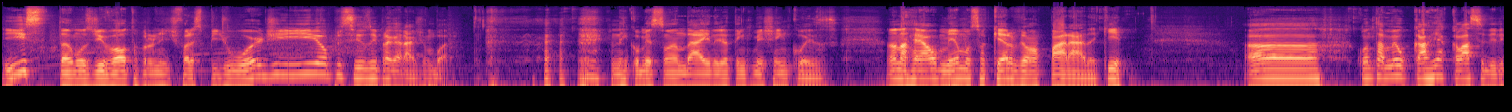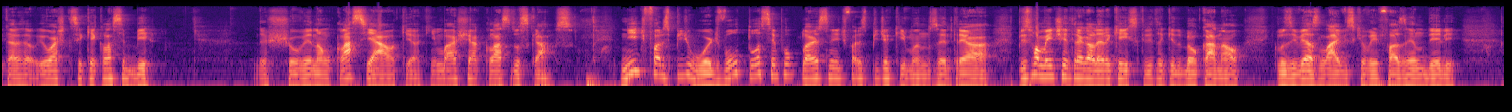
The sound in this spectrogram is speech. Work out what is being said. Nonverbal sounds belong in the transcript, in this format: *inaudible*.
E estamos de volta para o Need for Speed World e eu preciso ir para a garagem, vambora. *laughs* Nem começou a andar ainda, já tem que mexer em coisas. Não, na real mesmo, eu só quero ver uma parada aqui. Uh, quanto a meu carro e a classe dele, cara. Eu acho que esse aqui é classe B. Deixa eu ver, não, classe A aqui, ó. Aqui embaixo é a classe dos carros. Need for Speed World voltou a ser popular esse Need for Speed aqui, mano. Entre a, principalmente entre a galera que é inscrita aqui do meu canal. Inclusive as lives que eu venho fazendo dele.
